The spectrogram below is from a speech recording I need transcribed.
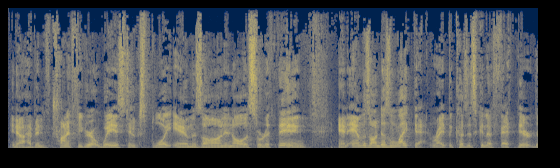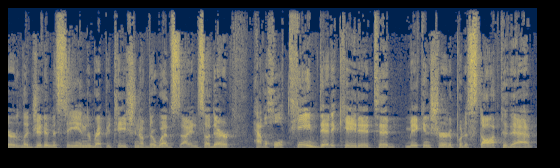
you know, have been trying to figure out ways to exploit Amazon and all this sort of thing. And Amazon doesn't like that, right? Because it's going to affect their, their legitimacy and the reputation of their website. And so they have a whole team dedicated to making sure to put a stop to that,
